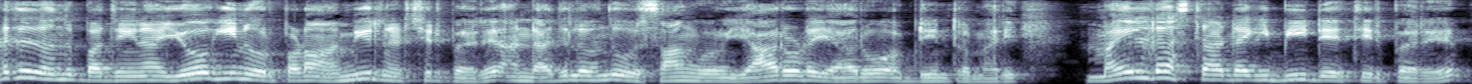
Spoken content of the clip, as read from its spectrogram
அடுத்தது வந்து பார்த்தீங்கன்னா யோகின்னு ஒரு படம் அமீர் நடிச்சிருப்பாரு. அண்ட் அதில் வந்து ஒரு சாங் வரும் யாரோட யாரோ அப்படின்ற மாதிரி. மைல்டாக ஸ்டார்ட் ஆகி பீட் ஏற்றிருப்பாரு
